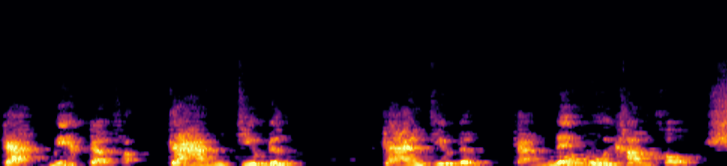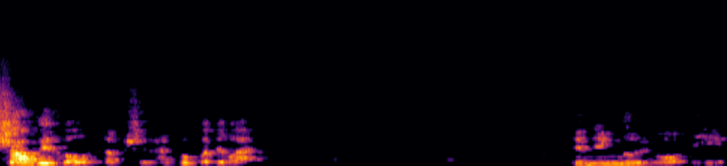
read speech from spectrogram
Càng biết trời Phật, càng chịu đựng, càng chịu đựng, càng nếm mùi kham khổ sau cái khổ thật sự hạnh phúc và tương lai. Cho những người ngồi thiền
